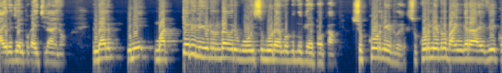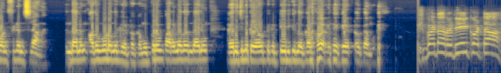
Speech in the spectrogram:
അതിന് ചിലപ്പോൾ കഴിച്ചിലായാലോ എന്തായാലും ഇനി മറ്റൊരു ലീഡറുടെ ഒരു വോയിസും കൂടെ നമുക്കൊന്ന് കേട്ടോക്കാം. ഷുക്കൂർ ലീഡർ ഷുക്കൂർ ലീഡർ ഭയങ്കര ഹെവി കോൺഫിഡൻസിലാണ് എന്തായാലും അതും കൂടെ ഒന്ന് കേട്ടോക്കാം. മുപ്പരും പറയുന്നത് എന്തായാലും ഹരിച്ചിന്റെ പേ ഔട്ട് കിട്ടിയിരിക്കുന്നൊക്കെയാണ് പറയുന്നത്. കേട്ടോക്കാം നമുക്ക്. പുഷ്പേട്ട റെഡി ആയിക്കോട്ടാ.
